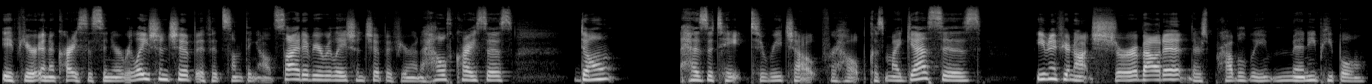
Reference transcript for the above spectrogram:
If you're in a crisis in your relationship, if it's something outside of your relationship, if you're in a health crisis, don't hesitate to reach out for help. Because my guess is, even if you're not sure about it, there's probably many people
